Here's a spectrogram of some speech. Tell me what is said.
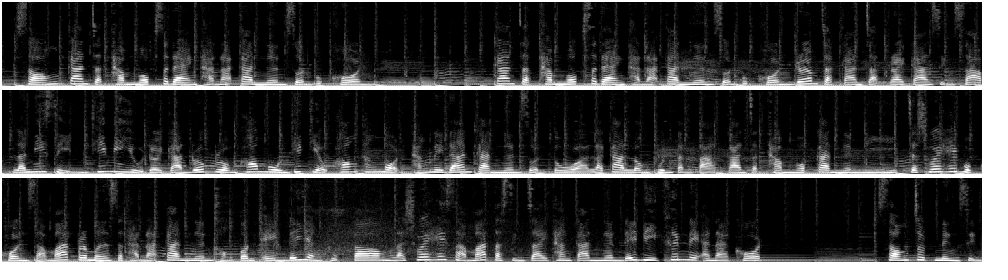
2. การจัดทำงบแสดงฐานะการเงินส่วนบุคคล การจัดทำงบแสดงฐานะการเงินส่วนบุคคล เริ่มจากการจัดรายการสินทรัพย์ และหนี้สินที่มีอยู่โดยการรวบรวมข้อมูลที่เกี่ยวข้องทั้งหมด ทั้งในด้านการเงินส่วนตัว และการลงทุนต่างๆ การจัดทำงบการเงินนี้ จะช่วยให้บุคคลสามารถประเมินสถานะการเงินของตนเองได้อย่างถูกต้อง และช่วยให้สามารถตัดสินใจทางการเงินได้ดีขึ้นในอนาคต 2.1 สิน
